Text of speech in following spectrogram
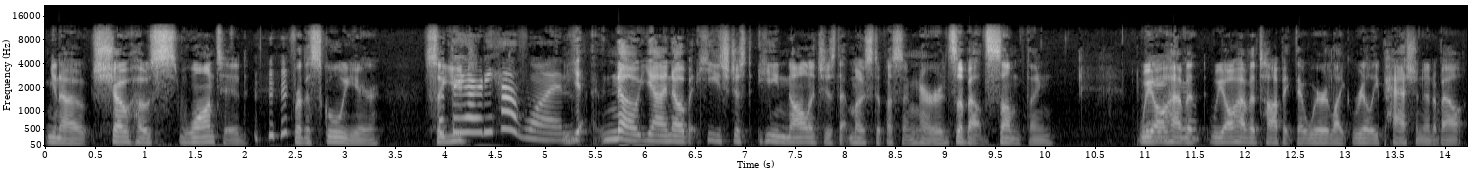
you know, show hosts wanted for the school year. So But you they already have one. yeah, no, yeah, I know, but he's just he acknowledges that most of us are nerds about something. We Very all have a we all have a topic that we're like really passionate about,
